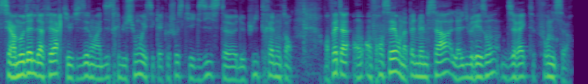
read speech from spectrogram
C'est un modèle d'affaires qui est utilisé dans la distribution et c'est quelque chose qui existe euh, depuis très longtemps. En fait, en français, on appelle même ça la livraison directe fournisseur.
